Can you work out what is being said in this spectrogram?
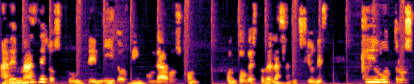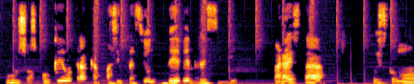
además de los contenidos vinculados con, con todo esto de las adicciones, ¿qué otros cursos o qué otra capacitación deben recibir para esta, pues como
